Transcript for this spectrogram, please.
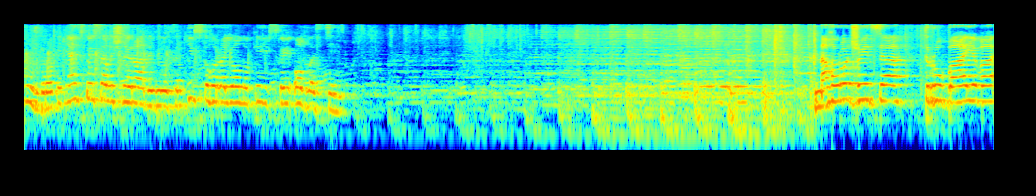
служб Рокетнянської селищної ради Білоцерківського району Київської області. Нагороджується Трубаєва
